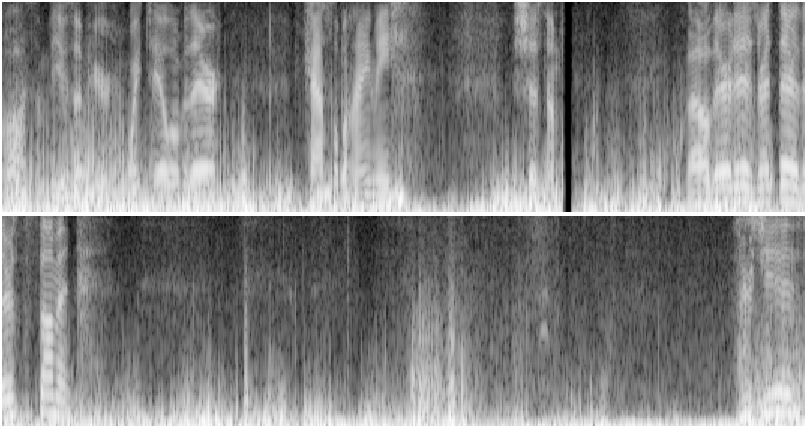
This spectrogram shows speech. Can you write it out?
awesome views up here. Whitetail over there, castle behind me. It's just unbelievable. Well, there it is, right there. There's the summit. There she is.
